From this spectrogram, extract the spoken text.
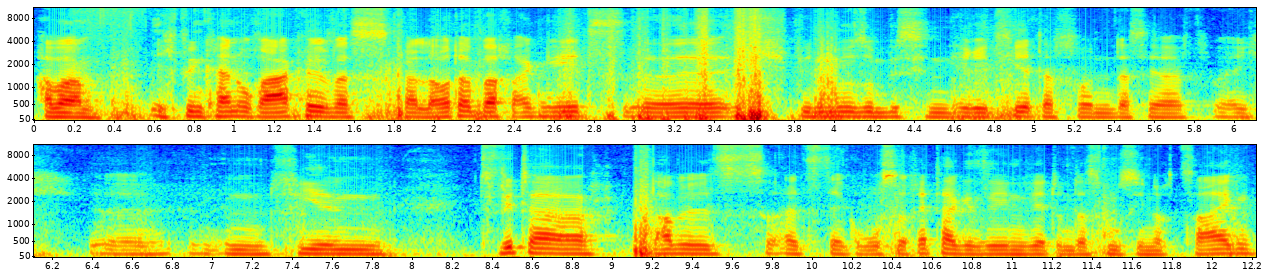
Aber ich bin kein Orakel, was Karl Lauterbach angeht. Äh, ich bin nur so ein bisschen irritiert davon, dass er äh, in vielen Twitter-Bubbles als der große Retter gesehen wird und das muss ich noch zeigen.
